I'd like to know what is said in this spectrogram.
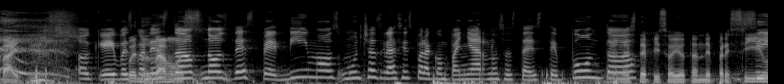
Bye. Ok, pues, Pues con nos esto vamos. nos despedimos. Muchas gracias por acompañarnos hasta este punto. En este episodio tan depresivo.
